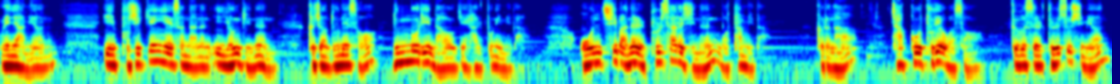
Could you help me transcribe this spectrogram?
왜냐하면 이 부식갱이에서 나는 이 연기는 그저 눈에서 눈물이 나오게 할 뿐입니다. 온 집안을 불사르지는 못합니다. 그러나 자꾸 두려워서 그것을 들쑤시면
